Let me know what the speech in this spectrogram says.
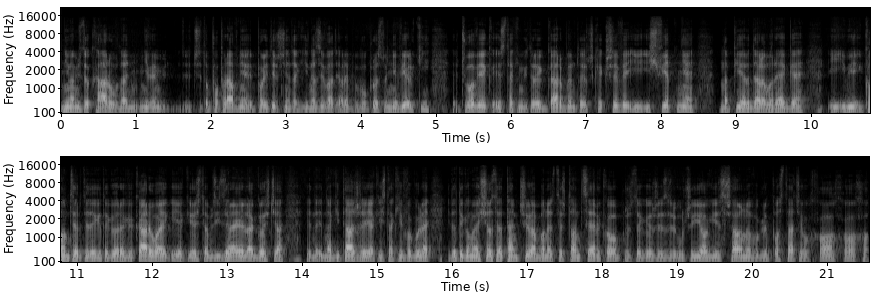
nie mam nic do karów, nie wiem, czy to poprawnie politycznie takich nazywać, ale po prostu niewielki człowiek z takim który garbem, troszeczkę krzywy i, i świetnie napierdalał reggae i, i koncerty tego, tego reggae karła, jak, jakiegoś tam z Izraela gościa na gitarze, jakieś takie w ogóle i do tego moja siostra tańczyła, bo ona jest też tancerką, oprócz tego, że uczy jogi, jest szaloną w ogóle postacią, ho, ho, ho.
